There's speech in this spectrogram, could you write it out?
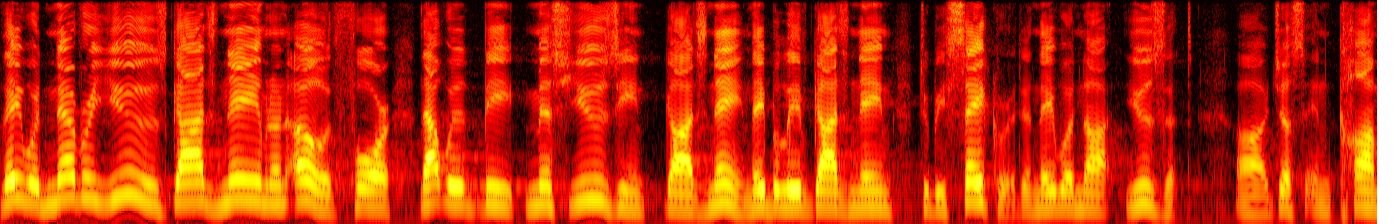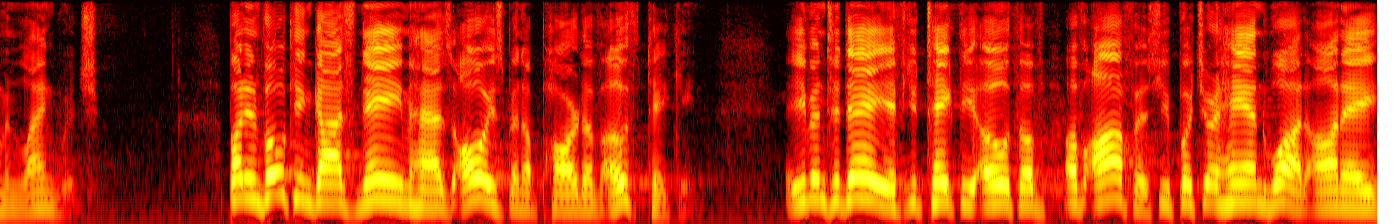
they would never use God's name in an oath, for that would be misusing God's name. They believed God's name to be sacred, and they would not use it uh, just in common language. But invoking God's name has always been a part of oath taking. Even today, if you take the oath of, of office, you put your hand what? On a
